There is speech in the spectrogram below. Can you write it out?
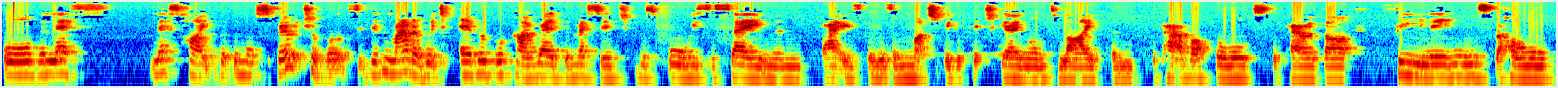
or the less less hype, but the more spiritual books, it didn't matter whichever book I read, the message was always the same. And that is, there was a much bigger picture going on to life and the power of our thoughts, the power of our feelings, the whole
